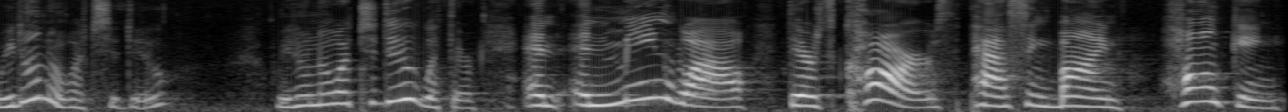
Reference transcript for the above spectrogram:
We don't know what to do. We don't know what to do with her. And, and meanwhile, there's cars passing by honking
